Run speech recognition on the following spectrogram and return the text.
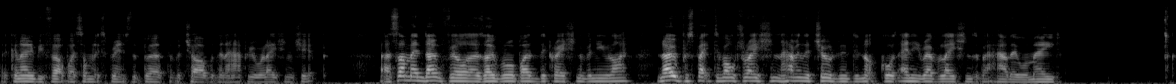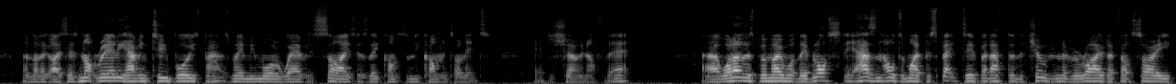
that can only be felt by someone experienced the birth of a child within a happy relationship. Uh, some men don't feel as overawed by the creation of a new life. No perspective alteration. Having the children did not cause any revelations about how they were made. Another guy says, Not really. Having two boys perhaps made me more aware of its size as they constantly comment on it. Yeah, just showing off there. Uh, while others bemoan what they've lost, it hasn't altered my perspective, but after the children have arrived, I felt sorry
